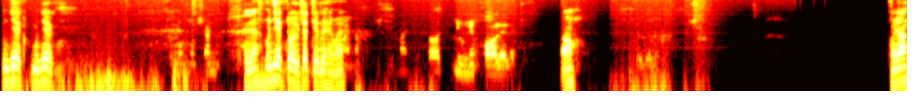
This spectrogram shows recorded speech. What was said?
มันแยกมันแยกโปรโมชั่นเห็นไหมมันแยกตัวอยู่ชัดเจนเลยเห็นไหมก็อยู่ในคอเลยแหละเอาเอายัง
